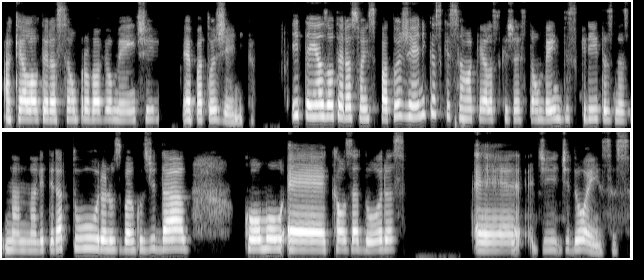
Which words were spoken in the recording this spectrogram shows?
aquela alteração provavelmente é patogênica. E tem as alterações patogênicas, que são aquelas que já estão bem descritas na, na, na literatura, nos bancos de dados, como é, causadoras é, de, de doenças.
